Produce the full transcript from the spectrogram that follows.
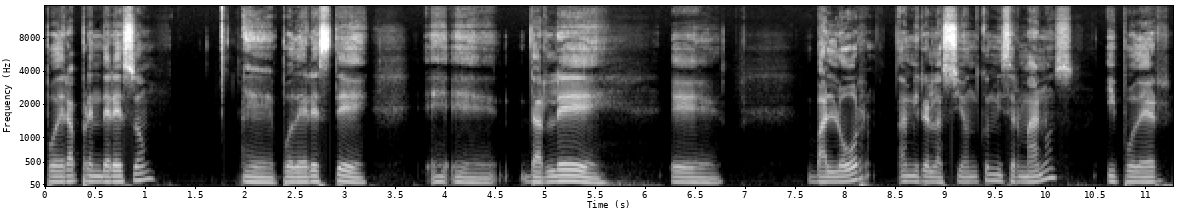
poder aprender eso, eh, poder este, eh, eh, darle valor a mi relación con mis hermanos y poder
